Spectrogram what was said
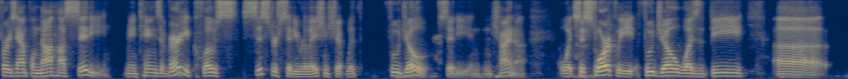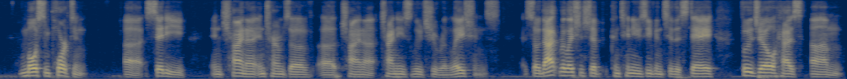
for example, Naha City maintains a very close sister city relationship with Fuzhou City in, in China, which historically Fuzhou was the uh, most important uh, city in China in terms of uh, China Chinese Luchu relations. So that relationship continues even to this day. Fuzhou has um,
